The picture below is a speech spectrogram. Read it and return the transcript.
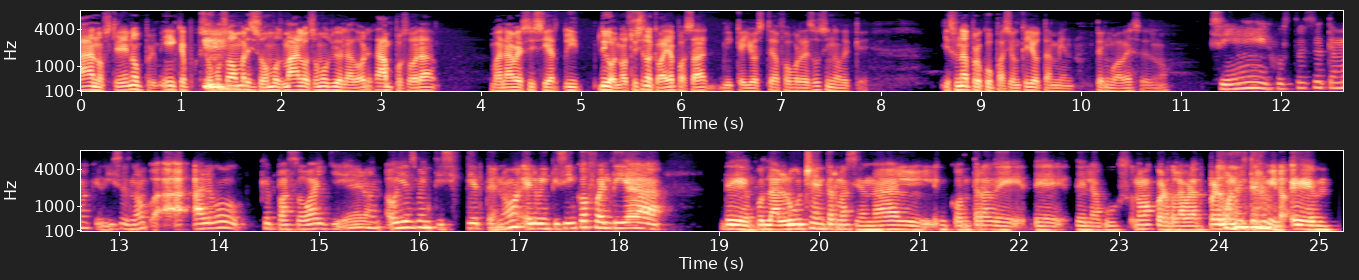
ah, nos quieren oprimir, que porque somos hombres y somos malos, somos violadores. Ah, pues ahora van a ver si es cierto. Y digo, no estoy diciendo que vaya a pasar, ni que yo esté a favor de eso, sino de que es una preocupación que yo también tengo a veces, ¿no? Sí, justo ese tema que dices, ¿no? algo que pasó ayer, hoy es 27, ¿no? El 25 fue el día de pues, la lucha internacional en contra de, del abuso, no me acuerdo la verdad, perdón el término, em,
